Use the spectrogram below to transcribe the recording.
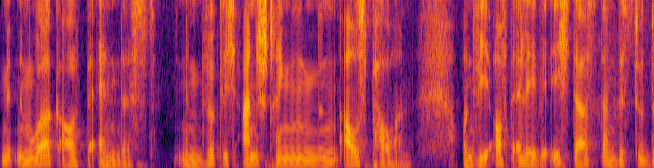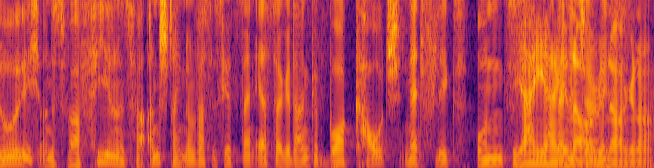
mit einem Workout beendest. Einem wirklich anstrengenden Auspowern. Und wie oft erlebe ich das, dann bist du durch und es war viel und es war anstrengend. Und was ist jetzt dein erster Gedanke? Boah, Couch, Netflix und Ja, ja, Ben genau, Jerry's. genau, genau.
